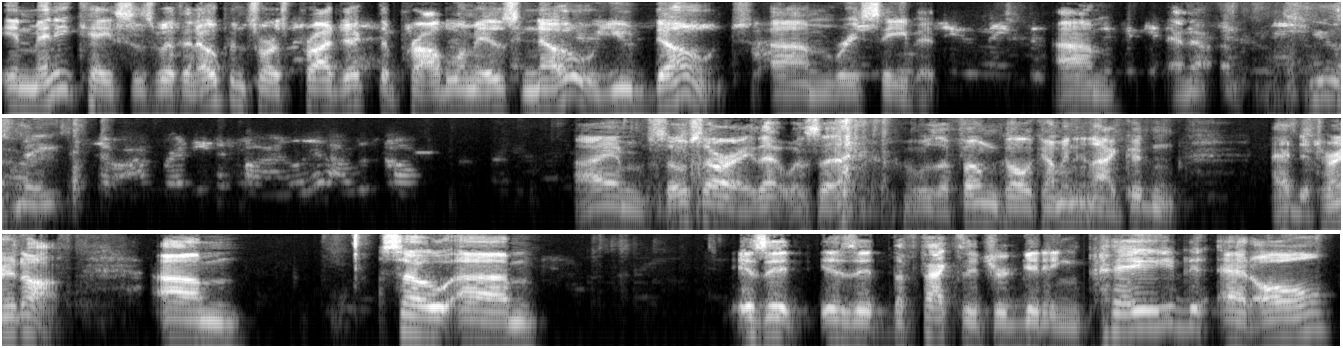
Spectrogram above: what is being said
In many cases with an open source project, the problem is no, you don't um, receive it. Um, and uh, excuse me. I am so sorry. That was a was a phone call coming in. I couldn't. I had to turn it off. Um, so um, is it is it the fact that you're getting paid at all?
